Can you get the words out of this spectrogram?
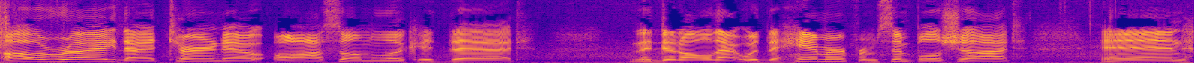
All right, that turned out awesome. Look at that. They did all that with the hammer from SimpleShot and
